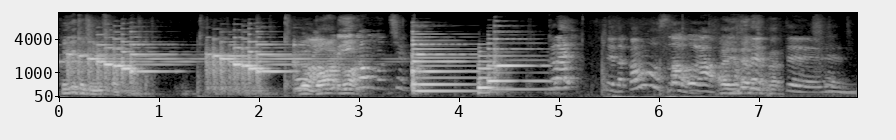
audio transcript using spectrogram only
그게 더 재밌을 것 같아 너, 너, 너. 나 까먹었어. 나도야. 아 얘들아 잠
